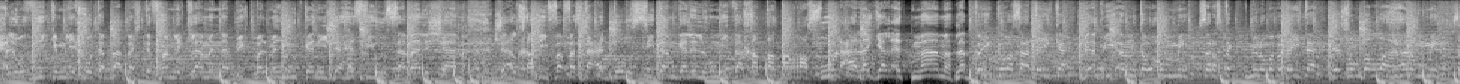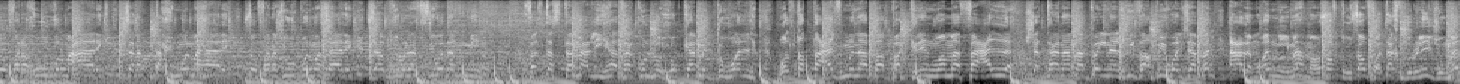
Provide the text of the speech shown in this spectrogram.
حلو ذيك مليح وتبع باش تفهم الكلام النبي قبل ما يموت كان يجهز في وسامة للشام جاء الخليفة فاستعدوا للصدام قال لهم إذا خطط الرسول علي الإتمام. لبيك وسعديك. بأبي أنت وأمي. سنستكمل ما بديت. يا جند الله هلمي. سوف نخوض المعارك. سنقتحم المهارك. سوف نجوب المسالك. سأبذل نفسي ودمي. فلتستمع لهذا كل حكام الدول ولتتعظ من أبا بكر وما فعل. شتان ما بين الهضاب والجبل. أعلم أني مهما وصفت سوف تخذل الجمل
